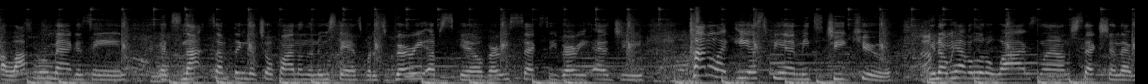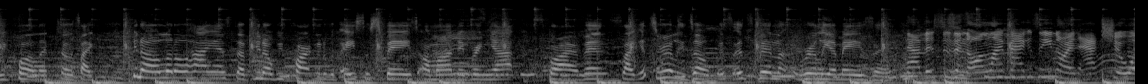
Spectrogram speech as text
a locker room magazine. It's not something that you'll find on the newsstands, but it's very upscale, very sexy, very edgy, kind of like ESPN meets GQ. You know, we have a little wives lounge section that we call it, so it's like, you know, a little high-end stuff. You know, we partnered with Ace of Spades, Armand de Brignac for our events. Like, it's really dope. It's, it's been really amazing. Now, this is an online magazine or an actual?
